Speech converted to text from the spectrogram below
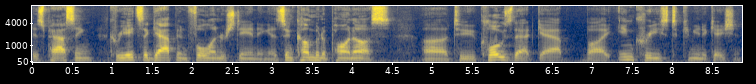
is passing creates a gap in full understanding. It's incumbent upon us uh, to close that gap by increased communication.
